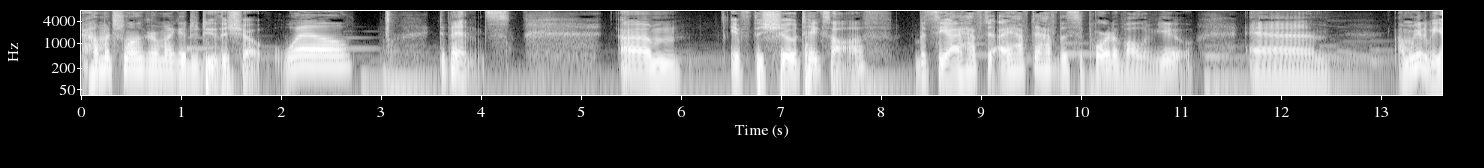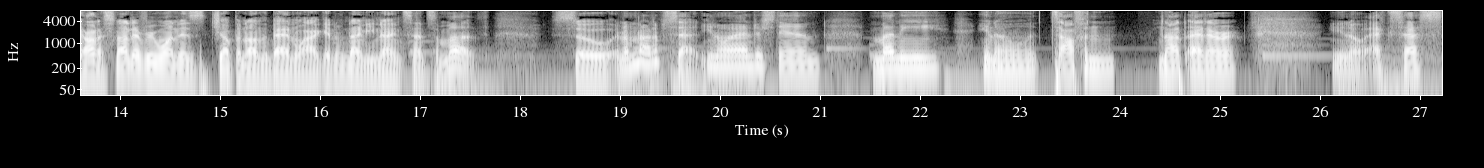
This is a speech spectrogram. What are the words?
How much longer am I going to do the show? Well, depends. Um, if the show takes off, but see, I have to, I have to have the support of all of you, and I'm going to be honest. Not everyone is jumping on the bandwagon of 99 cents a month. So, and I'm not upset. You know, I understand money. You know, it's often not at our, you know, excess.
